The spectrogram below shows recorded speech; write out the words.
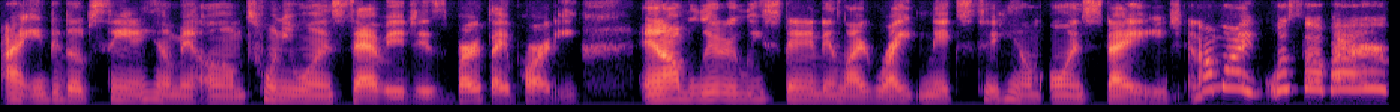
I ended up seeing him at um 21 Savage's birthday party. And I'm literally standing like right next to him on stage. And I'm like, what's up, Herb?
